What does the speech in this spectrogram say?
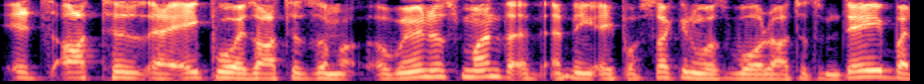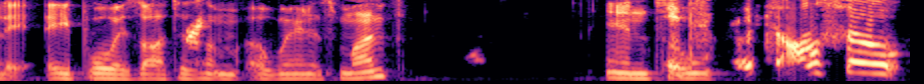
it's autism. Uh, April is Autism Awareness Month. I, I think April second was World Autism Day, but April is Autism Awareness Month. And so, It's it's also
